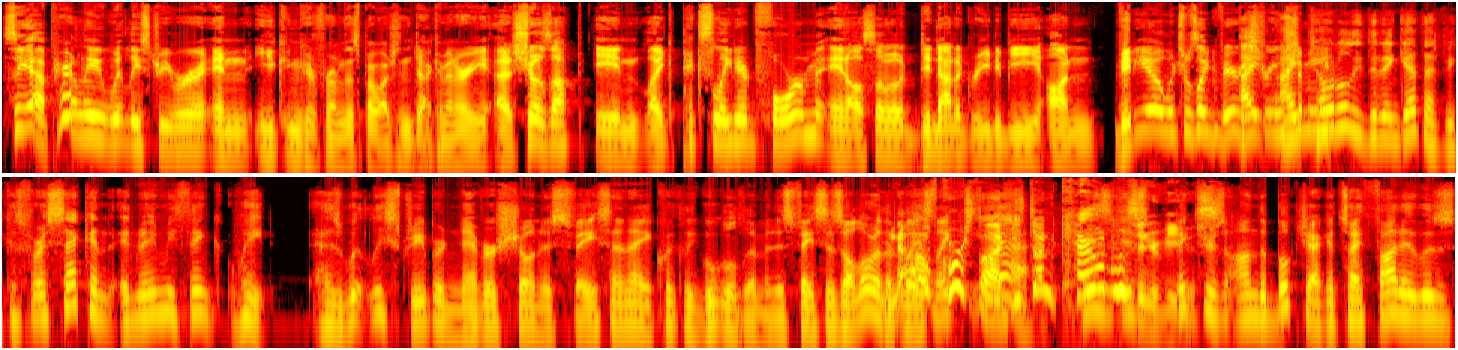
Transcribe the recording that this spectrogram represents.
So yeah, apparently Whitley Strieber, and you can confirm this by watching the documentary, uh, shows up in like pixelated form, and also did not agree to be on video, which was like very strange I to me. I totally didn't get that because for a second it made me think, wait, has Whitley Strieber never shown his face? And I quickly Googled him, and his face is all over the No, place. of Like, course not. yeah, He's done his- countless his interviews. Pictures on the book jacket. So I thought it was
